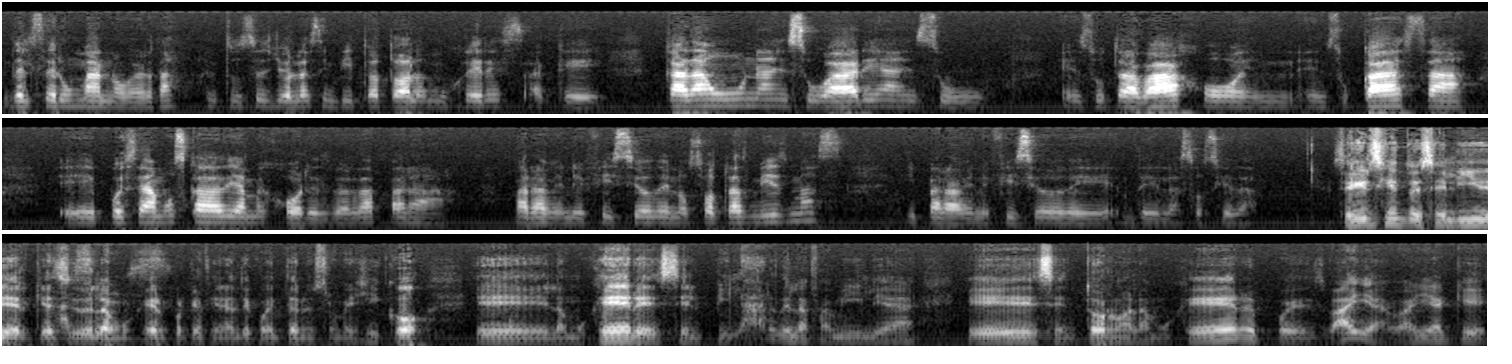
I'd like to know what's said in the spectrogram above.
del ser humano, ¿verdad? Entonces yo las invito a todas las mujeres a que cada una en su área, en su, en su trabajo, en, en su casa, eh, pues seamos cada día mejores, ¿verdad? Para, para beneficio de nosotras mismas y para beneficio de, de la sociedad. Seguir siendo ese líder que ha sido la mujer, porque al final de cuentas en nuestro México eh, la mujer es el pilar de la familia, es en torno a la mujer, pues vaya, vaya que,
